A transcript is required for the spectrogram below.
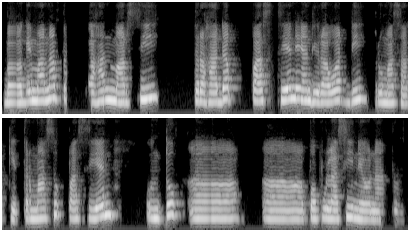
bagaimana pencegahan marsi terhadap pasien yang dirawat di rumah sakit, termasuk pasien untuk uh, uh, populasi neonatus.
